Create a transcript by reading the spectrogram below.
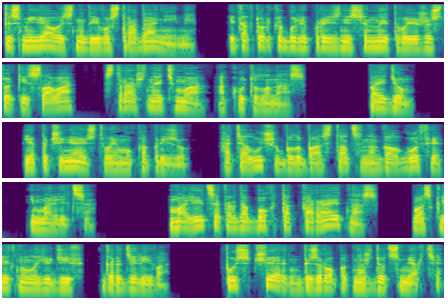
Ты смеялась над его страданиями, и как только были произнесены твои жестокие слова, страшная тьма окутала нас. Пойдем, я подчиняюсь твоему капризу, хотя лучше было бы остаться на Голгофе и молиться». «Молиться, когда Бог так карает нас?» — воскликнула Юдивь горделиво. «Пусть чернь безропотно ждет смерти».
